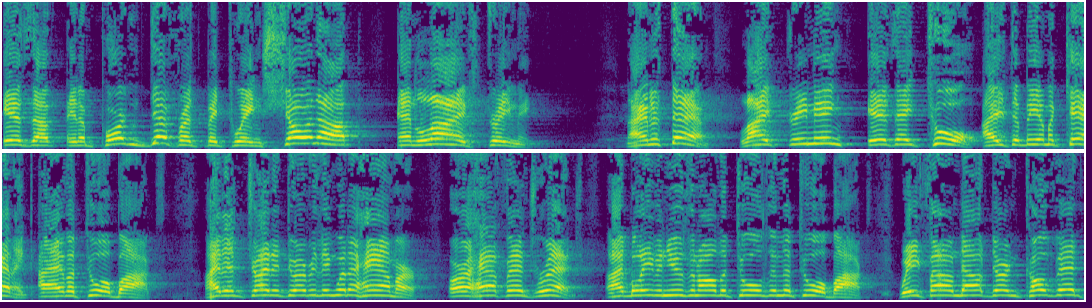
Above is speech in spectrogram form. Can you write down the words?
is a, an important difference between showing up and live streaming. Now I understand. Live streaming is a tool. I used to be a mechanic. I have a toolbox. I didn't try to do everything with a hammer or a half inch wrench. I believe in using all the tools in the toolbox. We found out during COVID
